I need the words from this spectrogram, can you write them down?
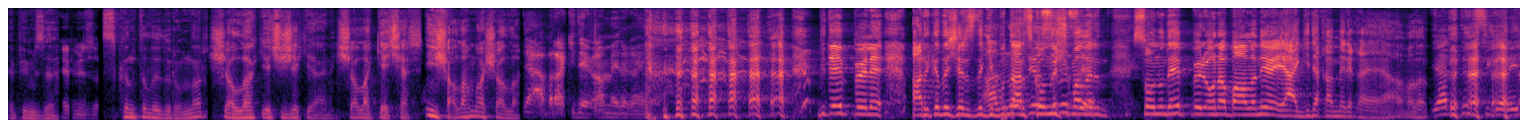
hepimize. hepimize. Sıkıntılı durumlar. İnşallah geçecek yani. İnşallah geçer. İnşallah maşallah. Ya bırak gidelim Amerika'ya. bir de hep böyle arkadaş arasındaki bu tarz Anlatıyorsunuz konuşmaların sonunda hep böyle ona bağlanıyor. Ya gidek Amerika'ya ya falan. Yaktım sigarayı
